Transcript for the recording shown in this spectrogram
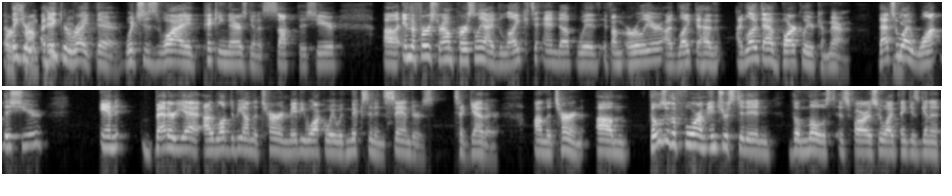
I think you're. I think you're right there, which is why picking there is going to suck this year. Uh, in the first round, personally, I'd like to end up with if I'm earlier, I'd like to have I'd like to have Barkley or Kamara. That's who yeah. I want this year. And better yet, I would love to be on the turn, maybe walk away with Mixon and Sanders together on the turn. Um, those are the four I'm interested in the most as far as who I think is going to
